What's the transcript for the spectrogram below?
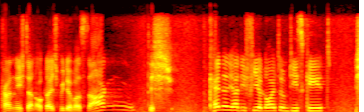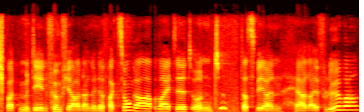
kann ich dann auch gleich wieder was sagen. Ich kenne ja die vier Leute, um die es geht. Ich habe mit denen fünf Jahre lang in der Fraktion gearbeitet und das wären Herr Ralf Löber,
